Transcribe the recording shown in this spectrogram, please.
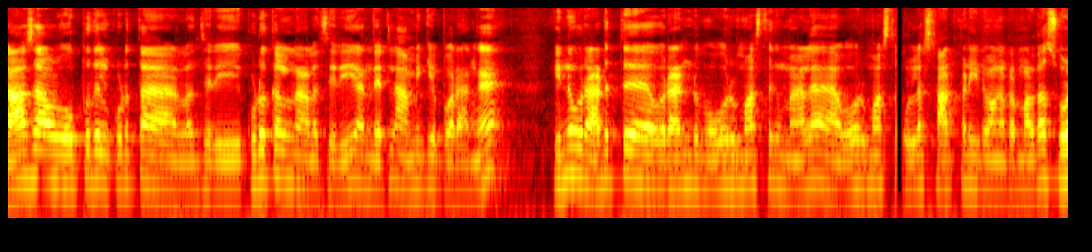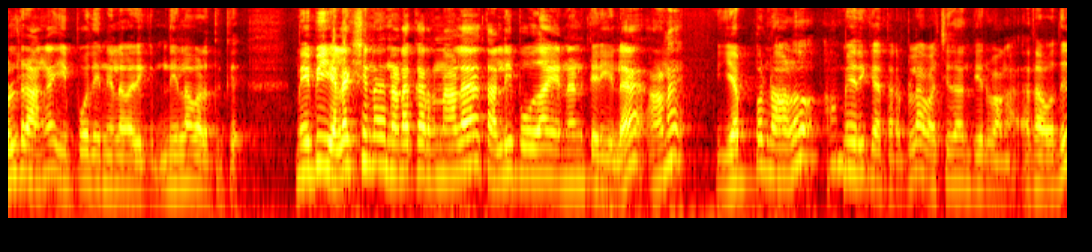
காசா ஒப்புதல் கொடுத்தாலும் சரி கொடுக்கலனாலும் சரி அந்த இடத்துல அமைக்க போகிறாங்க இன்னும் ஒரு அடுத்த ஒரு ரெண்டு ஒரு மாதத்துக்கு மேலே ஒரு மாதத்துக்குள்ளே ஸ்டார்ட் பண்ணிவிடுவாங்கன்ற மாதிரி தான் சொல்கிறாங்க இப்போதைய நிலவரிக்கு நிலவரத்துக்கு. மேபி எலெக்ஷன் நடக்கிறதுனால தள்ளி போகுதா என்னன்னு தெரியல. ஆனால் எப்போனாலும் அமெரிக்கா தரப்பில் வச்சு தான் தீருவாங்க. அதாவது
